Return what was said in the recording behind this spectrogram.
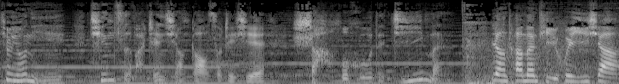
就由你亲自把真相告诉这些傻乎乎的鸡们，让他们体会一下。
